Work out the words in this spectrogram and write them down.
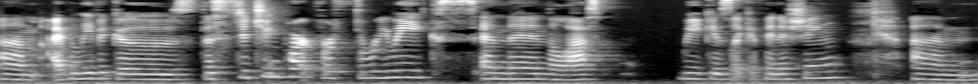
Um, I believe it goes the stitching part for three weeks and then the last week is like a finishing. Um,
